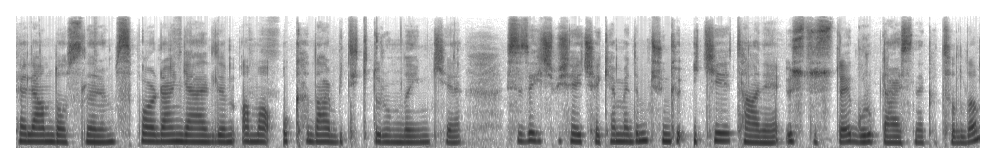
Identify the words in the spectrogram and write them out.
Selam dostlarım. Spordan geldim ama o kadar bitik durumdayım ki size hiçbir şey çekemedim. Çünkü iki tane üst üste grup dersine katıldım.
